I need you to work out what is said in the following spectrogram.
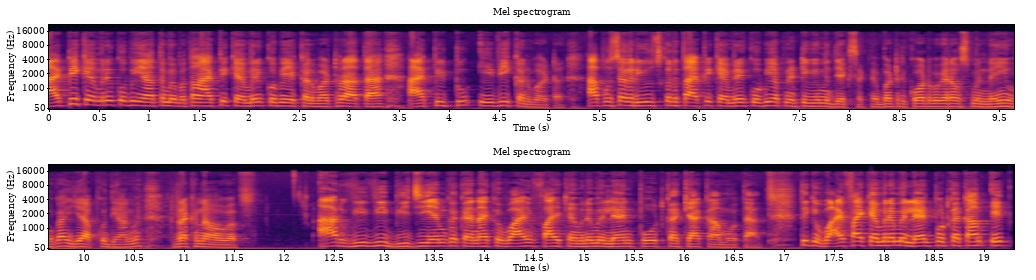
आईपी कैमरे को भी यहाँ तक मैं बताऊँ आईपी कैमरे को भी एक कन्वर्टर आता है आईपी टू एवी कन्वर्टर आप उसे अगर यूज़ करें तो आईपी कैमरे को भी अपने टीवी में देख सकते हैं बट रिकॉर्ड वगैरह उसमें नहीं होगा, ये आपको ध्यान में रखना होगा। R V V B G M का कहना है कि वाईफाई कैमरे में लैंड पोर्ट का क्या काम होता है? देखिए वाईफाई कैमरे में लैंड पोर्ट का काम एक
